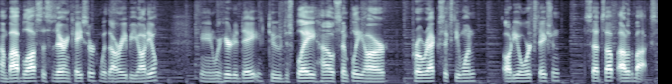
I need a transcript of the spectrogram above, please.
I'm Bob Bloss, this is Aaron Kaser with RAB Audio, and we're here today to display how simply our ProRak 61 audio workstation sets up out of the box.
